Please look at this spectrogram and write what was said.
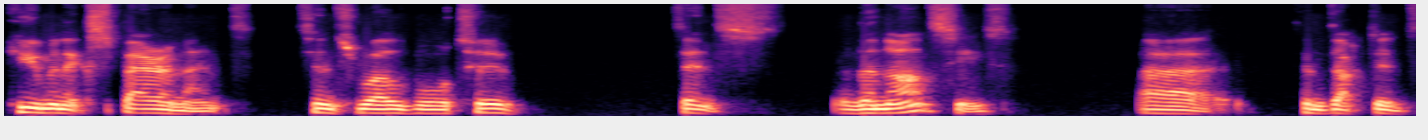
human experiment since World War II, since the Nazis uh, conducted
